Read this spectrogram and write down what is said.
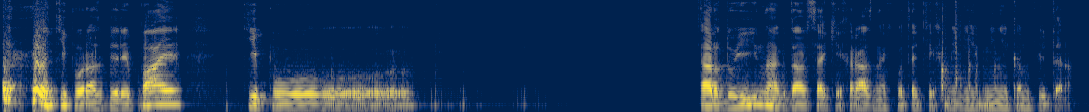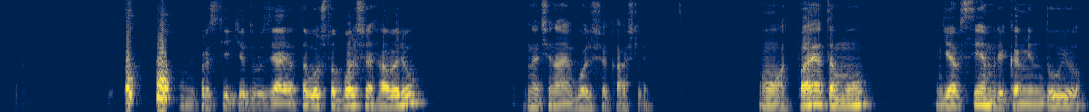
типу Raspberry Pi, типу Arduino, да, всяких разных вот этих мини, мини-компьютеров. Простите, друзья, от того, что больше говорю, начинаю больше кашлять. Вот, поэтому я всем рекомендую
